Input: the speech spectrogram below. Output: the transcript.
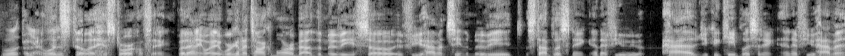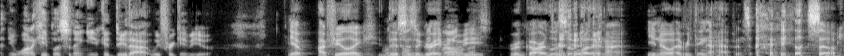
Well, yeah, that's we'll just still a historical thing. But anyway, we're going to talk more about the movie. So if you haven't seen the movie, stop listening. And if you have, you could keep listening. And if you haven't and you want to keep listening, you could do that. We forgive you. Yep. I feel like well, this is a great for all of movie us. regardless of whether or not you know everything that happens. so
